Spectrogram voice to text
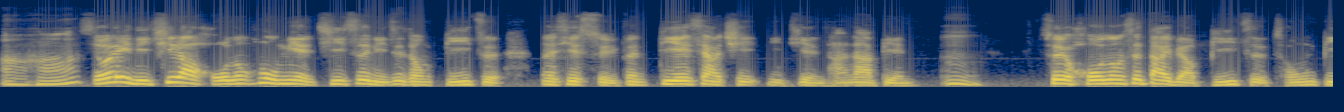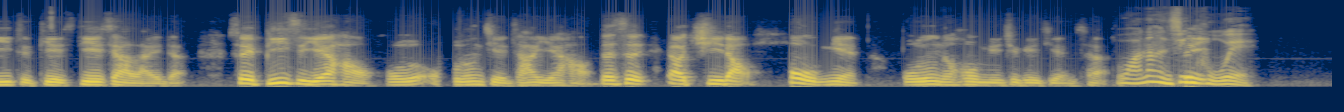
啊哈，所以你去到喉咙后面，其实你是从鼻子那些水分跌下去，你检查那边，嗯所以喉咙是代表鼻子从鼻子跌跌下来的，所以鼻子也好，喉喉咙检查也好，但是要去到后面，喉咙的后面就可以检测。哇，那很辛苦诶。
